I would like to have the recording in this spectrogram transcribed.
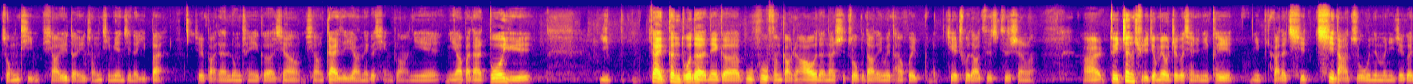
总体小于等于总体面积的一半，就是把它弄成一个像像盖子一样的一个形状。你你要把它多余一再更多的那个部分搞成凹的，那是做不到的，因为它会接触到自自身了。而对正曲率就没有这个限制，你可以。你把它气气打足，那么你这个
